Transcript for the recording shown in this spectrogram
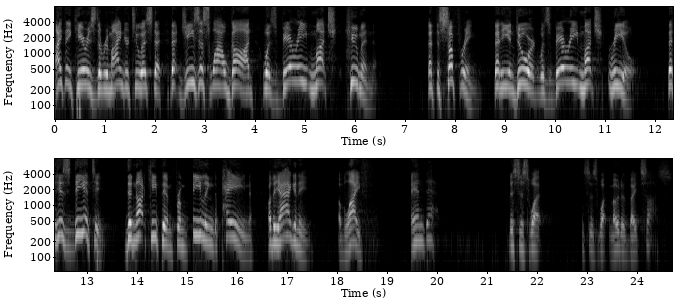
I think here is the reminder to us that, that Jesus, while God, was very much human. That the suffering that he endured was very much real. That his deity did not keep him from feeling the pain or the agony of life and death. This is what, this is what motivates us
